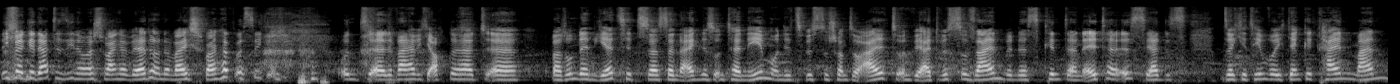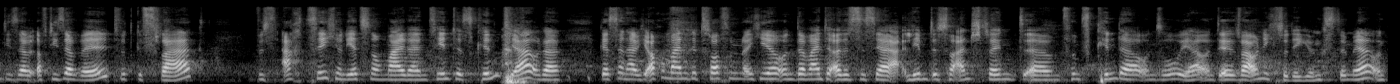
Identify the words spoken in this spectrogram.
nicht mehr gedacht, dass ich nochmal schwanger werde und dann war ich schwanger plötzlich und, und äh, da habe ich auch gehört, äh, warum denn jetzt? Jetzt hast du dein eigenes Unternehmen und jetzt bist du schon so alt und wie alt wirst du sein, wenn das Kind dann älter ist? Ja, das solche Themen, wo ich denke, kein Mann dieser, auf dieser Welt wird gefragt, bist 80 und jetzt noch mal dein zehntes Kind, ja? Oder gestern habe ich auch einen getroffen hier und da meinte, ah, das ist ja, Leben ist so anstrengend, äh, fünf Kinder und so, ja? Und der war auch nicht so der Jüngste mehr und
